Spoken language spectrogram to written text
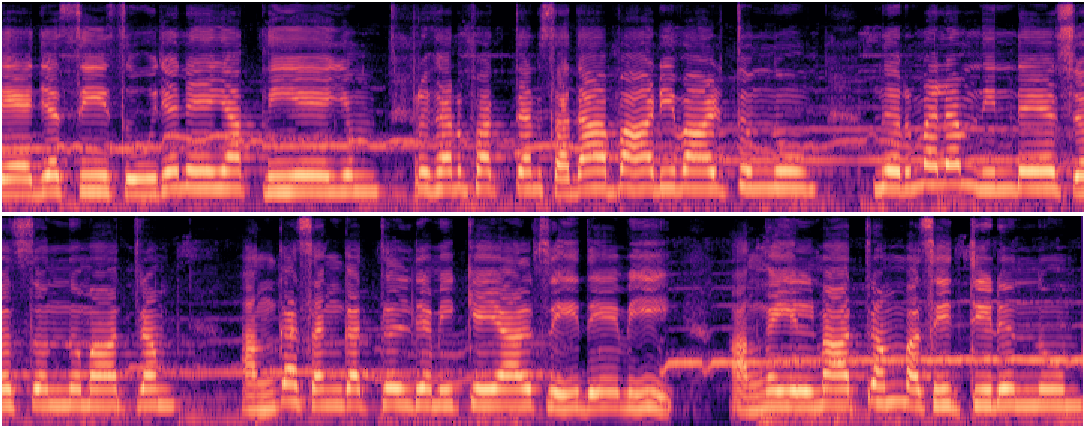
തേജസ്സി സൂര്യനെ അഗ്നിയെയും. ബൃഹർഭക്തൻ സദാ പാടി വാഴ്ത്തുന്നു. നിർമ്മലം നിന്റെ ശ്വസ്സൊന്നു മാത്രം. അംഗസംഗത്തിൽ രമിക്കയാൾ ശ്രീദേവി. അങ്ങയിൽ മാത്രം വസിച്ചിരുന്നു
